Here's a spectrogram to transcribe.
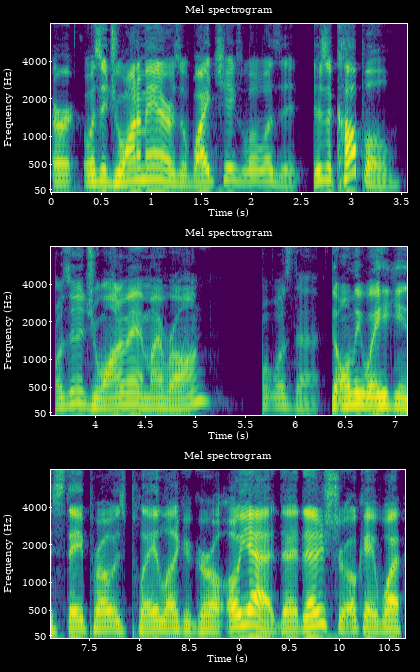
or was it Juwanna Man or was it White Chicks? What was it? There's a couple. Wasn't it Juwanna Man? Am I wrong? What was that? The only way he can stay pro is play like a girl. Oh yeah, that, that is true. Okay, what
